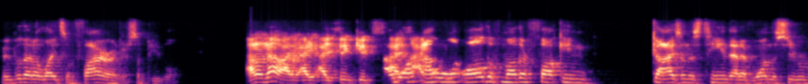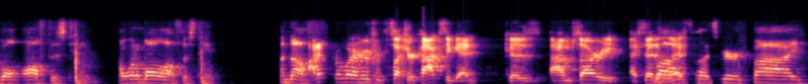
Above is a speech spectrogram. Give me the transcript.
maybe that'll light some fire under some people. I don't know. I I, I think it's. I want, I, I, want all the motherfucking guys on this team that have won the Super Bowl off this team. I want them all off this team. Enough. I don't want to root for Fletcher Cox again because I'm sorry. I said it Bye, last. Fletcher. Bye.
